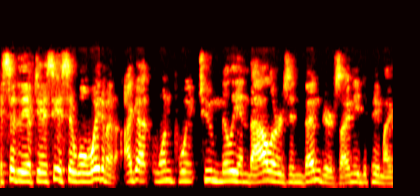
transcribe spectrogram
I said to the FDIC, I said, Well, wait a minute. I got $1.2 million in vendors. I need to pay my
